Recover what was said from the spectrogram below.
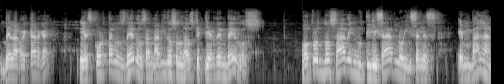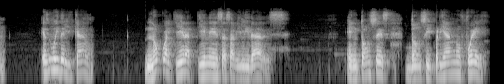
de la recarga les corta los dedos. Han habido soldados que pierden dedos. Otros no saben utilizarlo y se les embalan. Es muy delicado. No cualquiera tiene esas habilidades. Entonces, don Cipriano fue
